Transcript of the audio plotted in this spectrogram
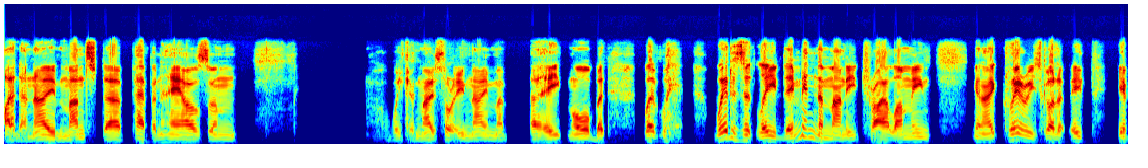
I don't know, Munster, Papenhuyzen. We can most likely name a, a heap more, but, but where does it lead them in the money trail? I mean, you know, Cleary's got it. If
